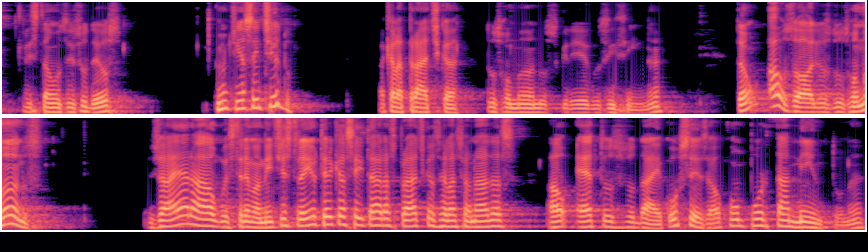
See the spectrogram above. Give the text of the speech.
cristãos e judeus, não tinha sentido aquela prática dos romanos, gregos, enfim, né? Então, aos olhos dos romanos, já era algo extremamente estranho ter que aceitar as práticas relacionadas ao ethos judaico, ou seja, ao comportamento, né?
